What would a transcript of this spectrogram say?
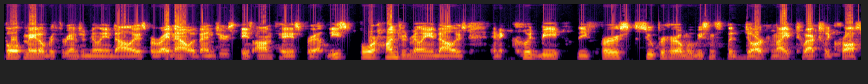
both made over $300 million. But right now, Avengers is on pace for at least $400 million, and it could be the first superhero movie since The Dark Knight to actually cross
